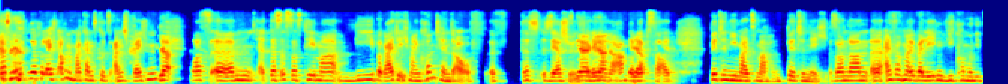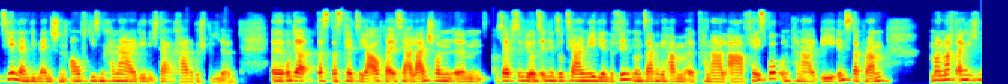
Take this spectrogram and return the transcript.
das müssen wir vielleicht auch noch mal ganz kurz ansprechen. Ja. Das, ähm, das ist das Thema, wie bereite ich meinen Content auf? Das ist sehr schön. Sehr Verlängerter Arm der ja. Website bitte niemals machen, bitte nicht, sondern äh, einfach mal überlegen, wie kommunizieren denn die Menschen auf diesem Kanal, den ich da gerade bespiele. Äh, und da, das, das kennst du ja auch, da ist ja allein schon, ähm, selbst wenn wir uns in den sozialen Medien befinden und sagen, wir haben äh, Kanal A Facebook und Kanal B Instagram, man macht eigentlich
